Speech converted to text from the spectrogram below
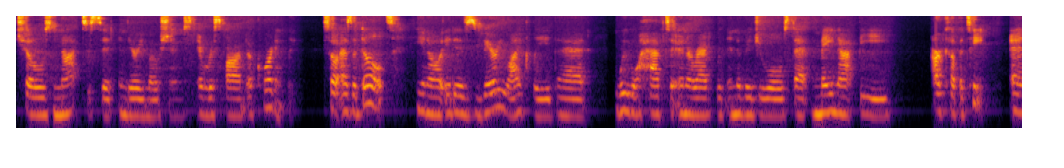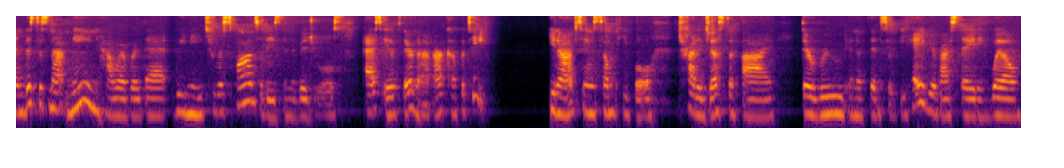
chose not to sit in their emotions and respond accordingly. So, as adults, you know, it is very likely that we will have to interact with individuals that may not be our cup of tea. And this does not mean, however, that we need to respond to these individuals as if they're not our cup of tea. You know, I've seen some people try to justify their rude and offensive behavior by stating, well,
